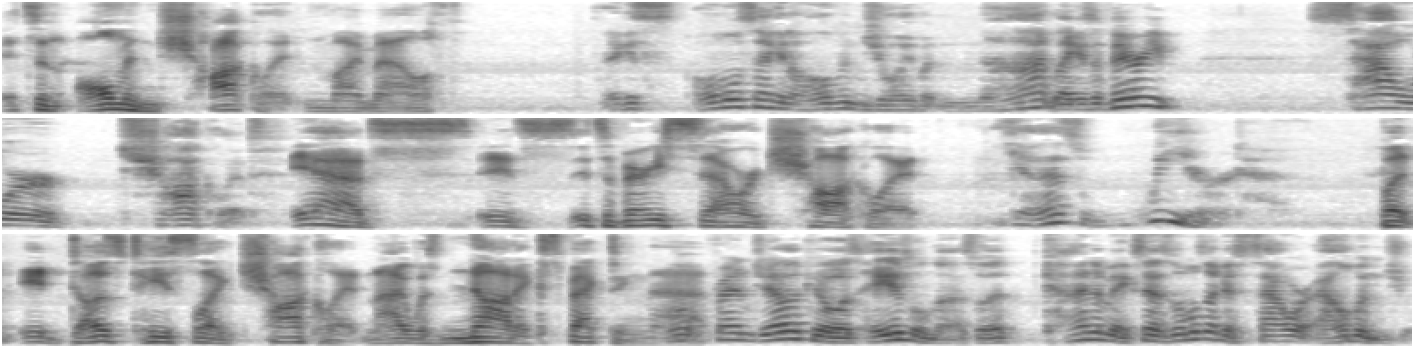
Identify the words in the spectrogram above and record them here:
It's an almond chocolate in my mouth. Like it's almost like an almond joy, but not. Like it's a very sour chocolate. Yeah, it's it's it's a very sour chocolate, Yeah, that's weird. but it does taste like chocolate, and I was not expecting Well, that. Frangelico is hazelnut, so that kind of makes sense. It's almost like a sour almond joy.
